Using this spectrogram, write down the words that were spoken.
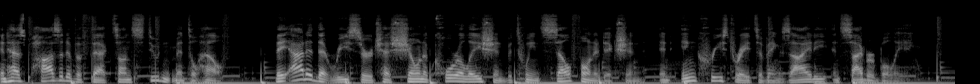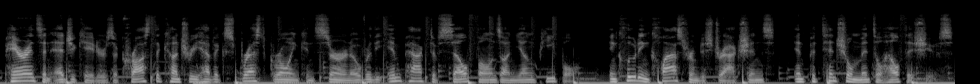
and has positive effects on student mental health. They added that research has shown a correlation between cell phone addiction and increased rates of anxiety and cyberbullying. Parents and educators across the country have expressed growing concern over the impact of cell phones on young people, including classroom distractions and potential mental health issues.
